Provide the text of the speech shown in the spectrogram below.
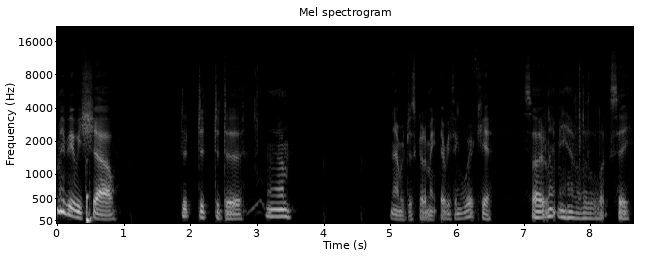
Maybe we shall. Du, du, du, um, now we've just got to make everything work here. So let me have a little look see.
